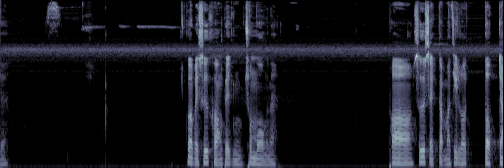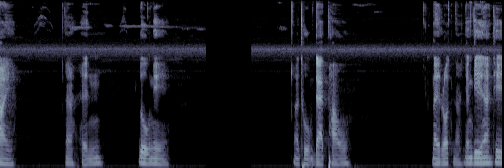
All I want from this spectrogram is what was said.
ด้วย ก็ไปซื้อของเป็นชั่วโมงนะ พอซื้อเสร็จกลับมาที่รถตกใจนะเห็นลูกนี่ ถูกแดดเผา ในรถนะยังดีนะที่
